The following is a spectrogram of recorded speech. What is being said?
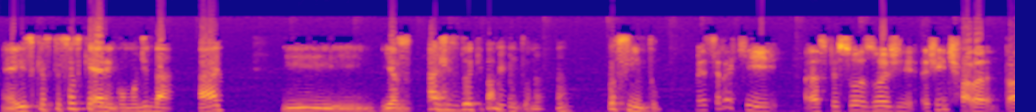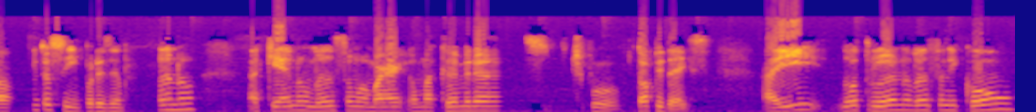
É isso que as pessoas querem, comodidade e, e as vantagens do equipamento, né? Eu sinto. Mas será que as pessoas hoje, a gente fala tá, muito assim, por exemplo, ano a Canon lança uma, mar, uma câmera tipo top 10. Aí no outro ano lança a Nikon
